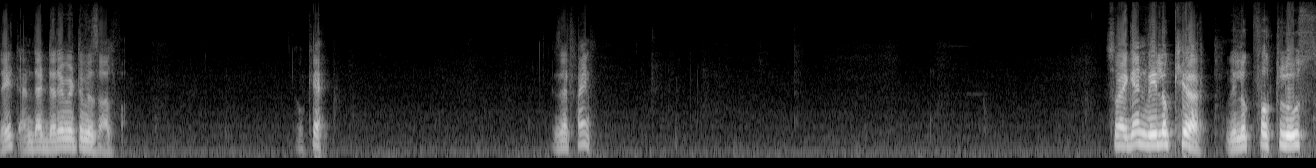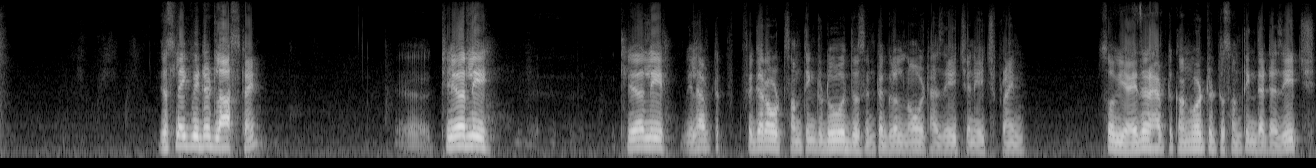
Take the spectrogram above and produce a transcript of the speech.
right and that derivative is alpha okay. is that fine. So again we look here, we look for clues just like we did last time. Uh, clearly, clearly we will have to figure out something to do with this integral, now it has h and h prime. So we either have to convert it to something that has h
